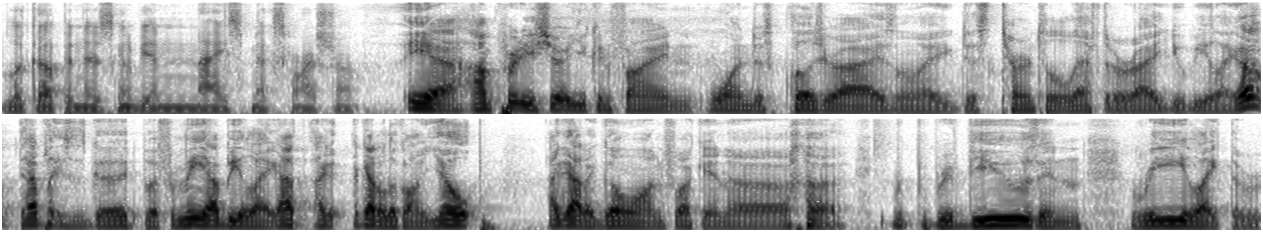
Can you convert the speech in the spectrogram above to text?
look up and there's gonna be a nice Mexican restaurant. Yeah, I'm pretty sure you can find one. Just close your eyes and like just turn to the left or the right. You'll be like, oh, that place is good. But for me, I'll be like, I, I, I gotta look on Yelp. I gotta go on fucking uh, re- reviews and read like the re-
